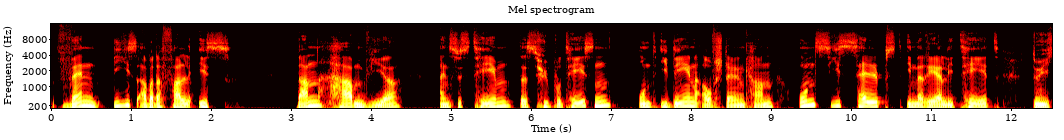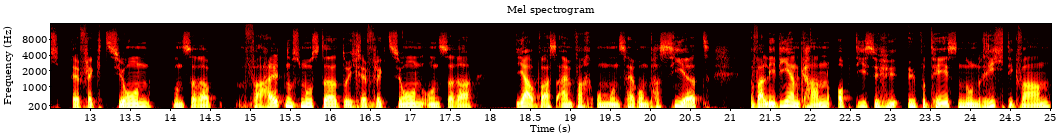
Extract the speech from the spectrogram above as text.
Wenn dies aber der Fall ist, dann haben wir ein System, das Hypothesen und Ideen aufstellen kann und sie selbst in der Realität durch Reflexion unserer Verhaltensmuster, durch Reflexion unserer, ja, was einfach um uns herum passiert, validieren kann, ob diese Hy Hypothesen nun richtig waren,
